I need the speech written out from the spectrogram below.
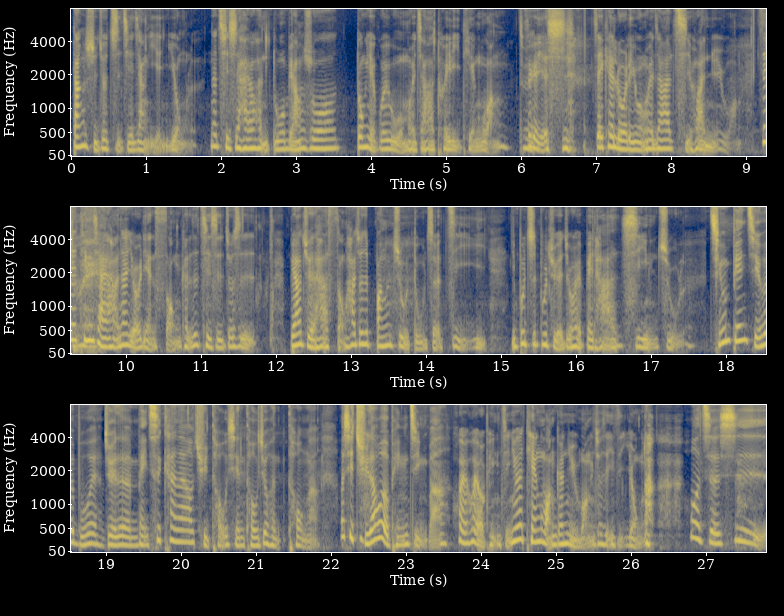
当时就直接这样沿用了。那其实还有很多，比方说。东野圭吾我们会叫他推理天王，这个也是 J.K. 罗琳我们会叫他奇幻女王。这些听起来好像有点怂，可是其实就是不要觉得他怂，他就是帮助读者记忆，你不知不觉就会被他吸引住了。请问编辑会不会觉得每次看到要取头衔头就很痛啊？而且取到会有瓶颈吧？会会有瓶颈，因为天王跟女王就是一直用啊。或者是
